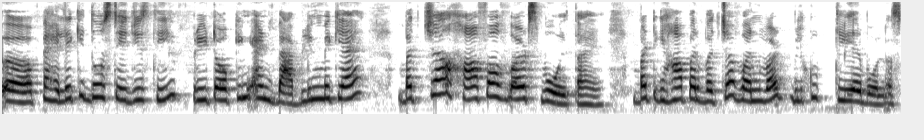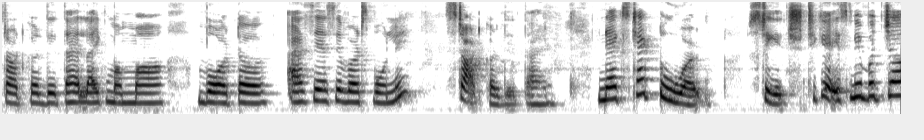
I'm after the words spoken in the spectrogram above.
पहले की दो स्टेजेस थी प्री टॉकिंग एंड बैबलिंग में क्या है, बच्चा हाफ़ ऑफ़ वर्ड्स बोलता है बट यहाँ पर बच्चा वन वर्ड बिल्कुल क्लियर बोलना स्टार्ट कर देता है लाइक मम्मा वाटर ऐसे ऐसे वर्ड्स बोलने स्टार्ट कर देता है। नेक्स्ट है टू वर्ड स्टेज ठीक है? इसमें बच्चा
